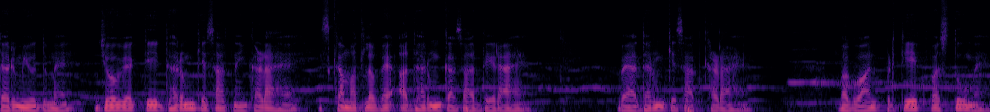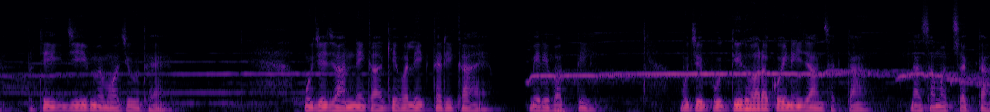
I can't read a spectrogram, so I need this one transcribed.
धर्म युद्ध में जो व्यक्ति धर्म के साथ नहीं खड़ा है, इसका मतलब वह अधर्म का साथ दे रहा है। वह अधर्म के साथ खड़ा है। भगवान प्रत्येक वस्तु में, प्रत्येक जीव में मौजूद है। मुझे जानने का केवल एक तरीका है, मेरी भक्ति। मुझे बुद्धि द्वारा कोई नहीं जान सकता, न समझ सकता।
